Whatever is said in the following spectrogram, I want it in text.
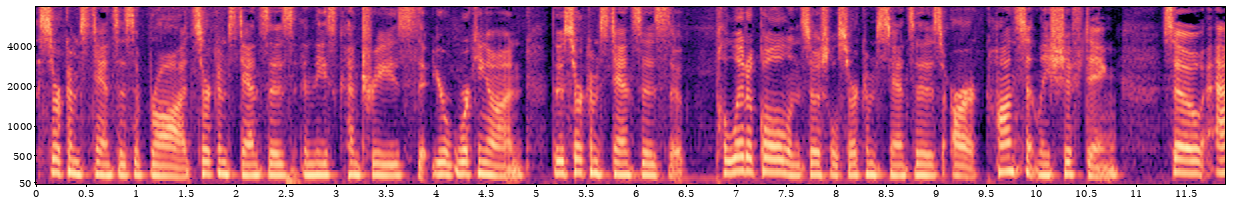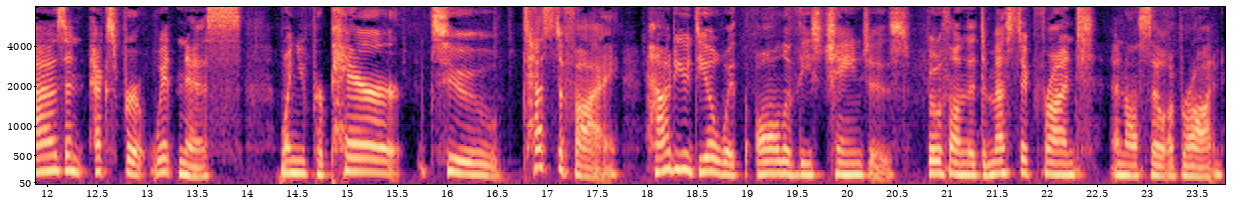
circumstances abroad, circumstances in these countries that you're working on, those circumstances, the political and social circumstances are constantly shifting. So, as an expert witness, when you prepare to testify, how do you deal with all of these changes, both on the domestic front and also abroad?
